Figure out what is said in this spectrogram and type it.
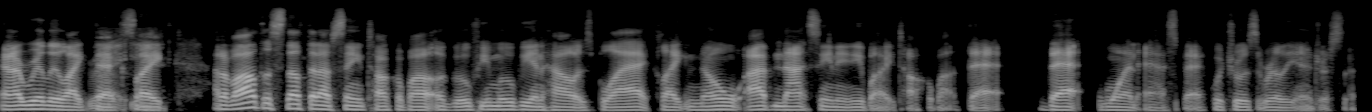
and i really like that right, yeah. like out of all the stuff that I've seen talk about a goofy movie and how it's black, like no, I've not seen anybody talk about that that one aspect, which was really interesting.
